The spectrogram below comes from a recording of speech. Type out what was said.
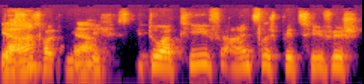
das ja. ist halt wirklich situativ, einzelspezifisch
